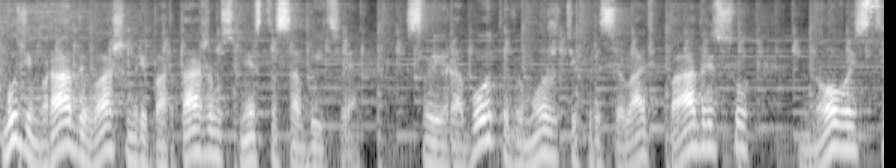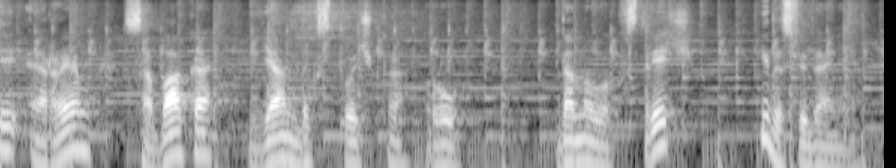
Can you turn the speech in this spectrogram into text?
будем рады вашим репортажам с места события. Свои работы вы можете присылать по адресу новости rm яндекс.ру. До новых встреч и до свидания.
